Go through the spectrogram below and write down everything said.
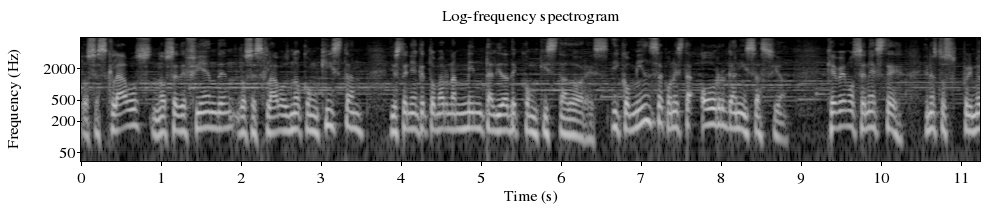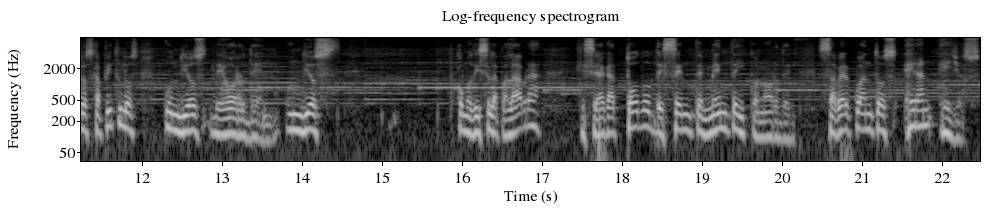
Los esclavos no se defienden, los esclavos no conquistan. Ellos tenían que tomar una mentalidad de conquistadores. Y comienza con esta organización. ¿Qué vemos en, este, en estos primeros capítulos? Un Dios de orden, un Dios, como dice la palabra, que se haga todo decentemente y con orden. Saber cuántos eran ellos,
